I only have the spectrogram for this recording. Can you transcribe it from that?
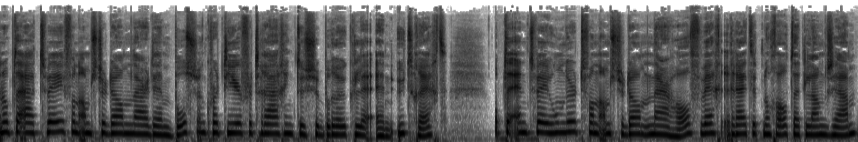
En op de A2 van Amsterdam naar Den Bosch een kwartier vertraging tussen Breukelen en Utrecht. Op de N200 van Amsterdam naar Halfweg rijdt het nog altijd langzaam.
